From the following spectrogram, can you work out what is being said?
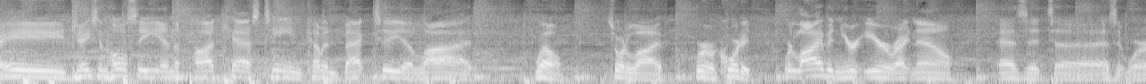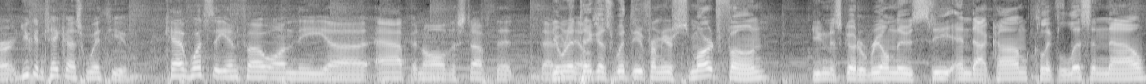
Hey, Jason Halsey and the podcast team coming back to you live. Well, sort of live. We're recorded. We're live in your ear right now, as it uh, as it were. You can take us with you. Kev, what's the info on the uh, app and all the stuff that that You want to take us with you from your smartphone? You can just go to realnewscn.com, click listen now.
